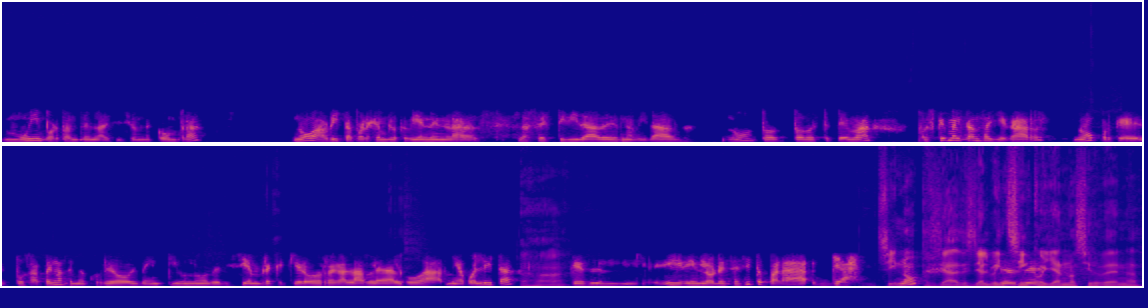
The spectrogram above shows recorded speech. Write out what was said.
muy importante en la decisión de compra, ¿no? Ahorita, por ejemplo, que vienen las, las festividades, Navidad, ¿no? Todo, todo este tema, pues, ¿qué me alcanza a llegar? ¿No? Porque pues apenas se me ocurrió el 21 de diciembre que quiero regalarle algo a mi abuelita, que es el, y, lo necesito para ya. Sí, no, pues ya desde el 25 ya no sirve de nada.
